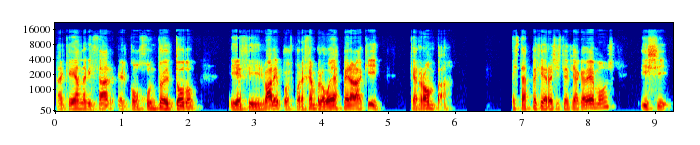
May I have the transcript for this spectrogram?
hay que analizar el conjunto del todo y decir, vale, pues por ejemplo, voy a esperar aquí que rompa esta especie de resistencia que vemos y si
